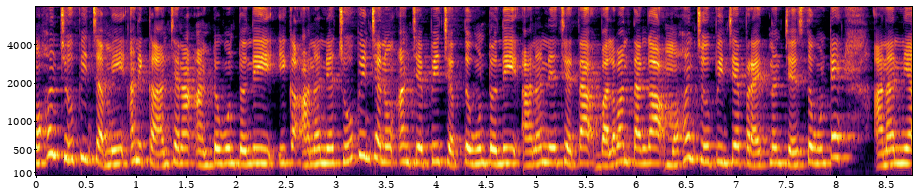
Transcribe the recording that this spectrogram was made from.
మొహం చూపించమ్మి అని కాంచన అంటూ ఉంటుంది. ఇక అనన్య చూపించను అని చెప్పి చెప్తూ ఉంటుంది. అనన్య చేత బలవంతంగా మొహం చూపించే ప్రయత్నం చేస్తూ ఉంటే అనన్య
